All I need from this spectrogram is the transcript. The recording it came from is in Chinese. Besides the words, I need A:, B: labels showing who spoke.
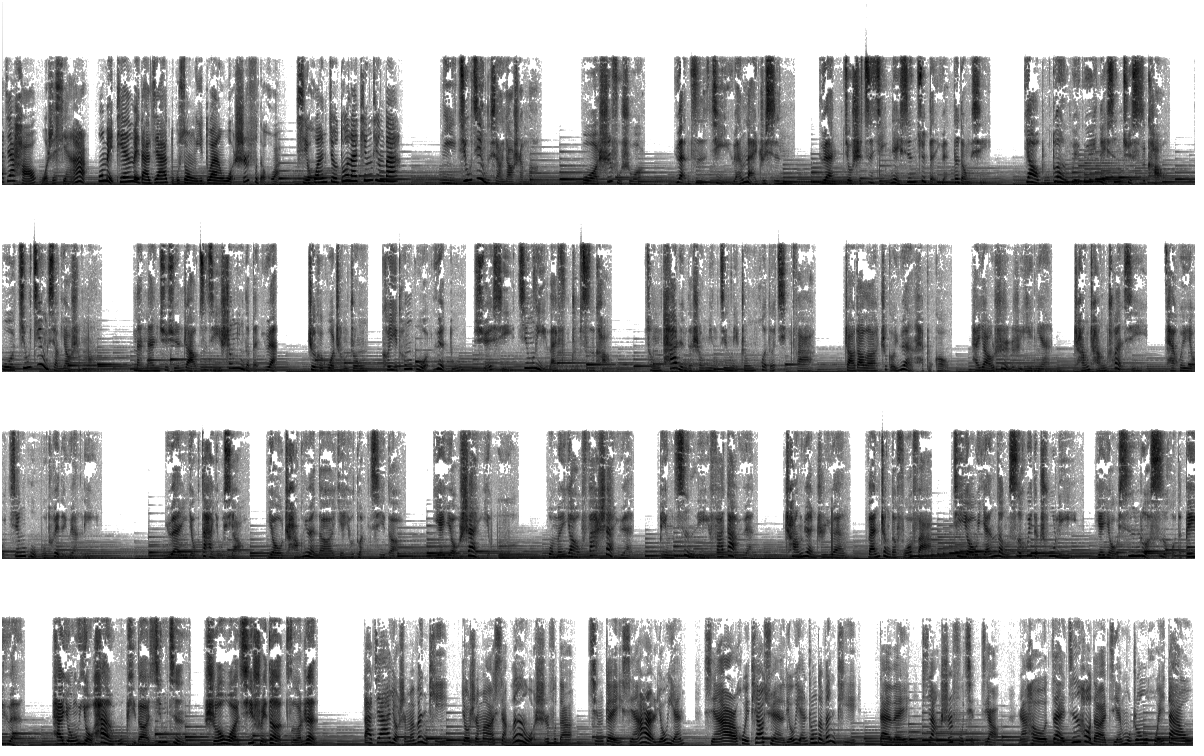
A: 大家好，我是贤二，我每天为大家读诵一段我师傅的话，喜欢就多来听听吧。
B: 你究竟想要什么？我师傅说：“愿自即原来之心，愿就是自己内心最本源的东西，要不断回归内心去思考，我究竟想要什么，慢慢去寻找自己生命的本愿。这个过程中，可以通过阅读、学习、经历来辅助思考，从他人的生命经历中获得启发。”找到了这个愿还不够，还要日日意念，常常串习，才会有坚固不退的愿力。愿有大有小，有长远的，也有短期的，也有善有恶。我们要发善愿，并自力发大愿。长远之愿，完整的佛法，既有眼冷似灰的出离。也有心热似火的悲怨，还有有憾无匹的精进，舍我其谁的责任。
A: 大家有什么问题，有什么想问我师傅的，请给贤儿留言，贤儿会挑选留言中的问题，代为向师傅请教，然后在今后的节目中回答哦。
